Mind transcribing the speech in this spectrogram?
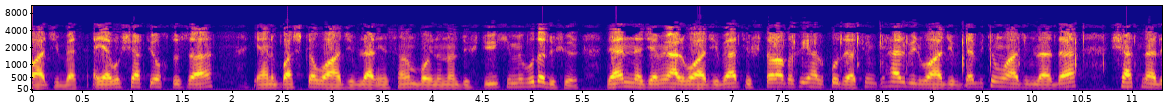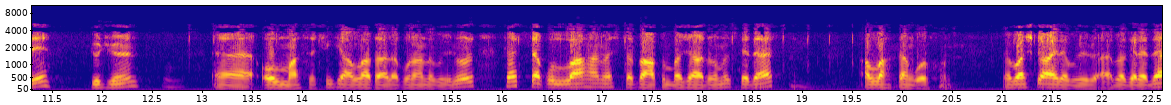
vacibət. Əgər bu şərt yoxdursa, yəni başqa vaciblər insanın boynundan düşdüyü kimi bu da düşür. Lənnə cəmi'əl vacibət yüştaradu fihəl qudrə. Çünki hər bir vacibdə, bütün vaciblərdə şərt nədir? Gücün ə, olması. Çünki Allah Teala Quranda buyurur: "Fəttəqullaha məstəta'tum" bacardığınız qədər Allahdan qorxun. Və başqa ayda buyurur Bəqərədə:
